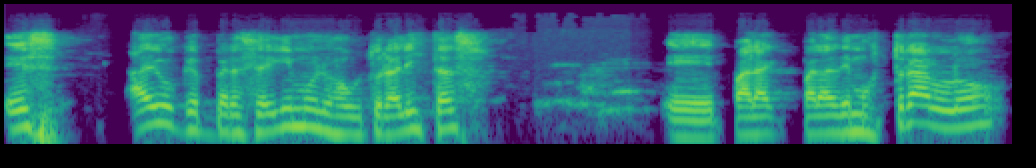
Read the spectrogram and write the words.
es algo que perseguimos los autoralistas para, para demostrarlo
